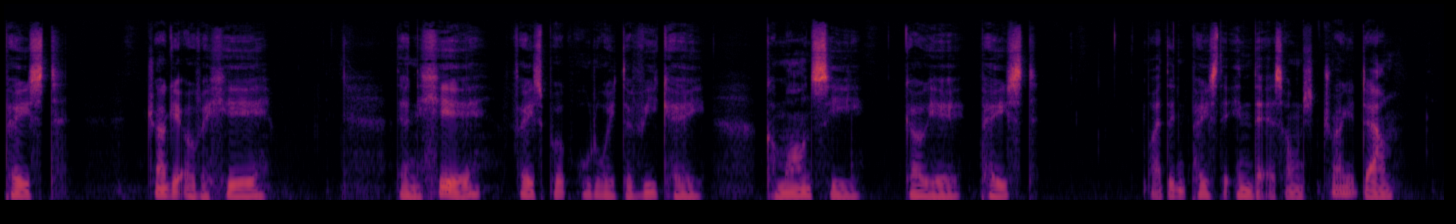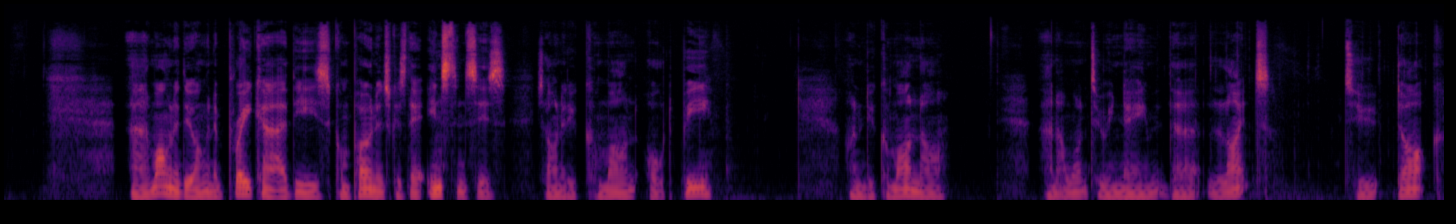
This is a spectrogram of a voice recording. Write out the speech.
paste drag it over here then here Facebook all the way to VK command C go here paste. I didn't paste it in there so I'm going to drag it down. And what I'm going to do I'm going to break out of these components because they're instances. So I'm going to do command alt B I'm going to do command R and I want to rename the light to dark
